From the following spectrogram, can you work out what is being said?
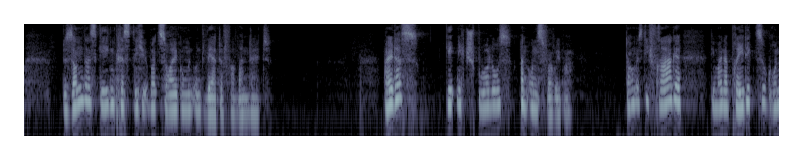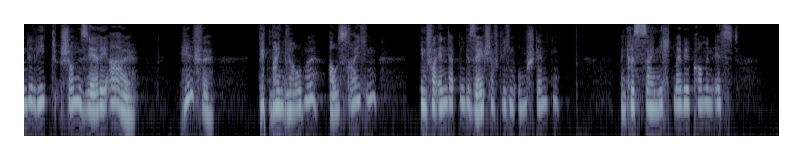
besonders gegen christliche Überzeugungen und Werte verwandelt. All das geht nicht spurlos an uns vorüber. Darum ist die Frage, die meiner Predigt zugrunde liegt, schon sehr real. Hilfe, wird mein Glaube ausreichen in veränderten gesellschaftlichen Umständen, wenn Christsein nicht mehr willkommen ist,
